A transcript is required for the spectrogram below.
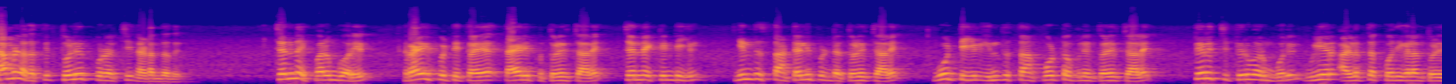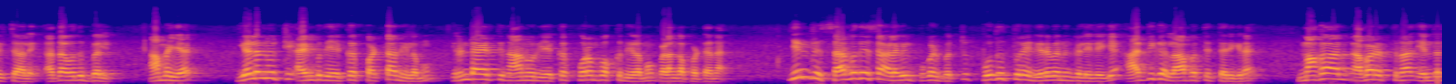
தமிழகத்தில் தொழிற்புரட்சி நடந்தது. சென்னை பரும்பூரில் ரயில் பெட்டி தய- தயாரிப்பு தொழிற்சாலை சென்னை கிண்டியில் இந்துஸ்தான் டெலிபிரிண்டர் தொழிற்சாலை ஊட்டியில் இந்துஸ்தான் போட்டோ பிலிம் தொழிற்சாலை திருச்சி திருவரும்பூரில் உயர் அழுத்த கொதிகலன் தொழிற்சாலை அதாவது பெல் அமைய எழுநூற்றி ஐம்பது ஏக்கர் பட்டா நிலமும் இரண்டாயிரத்தி நானூறு ஏக்கர் புறம்போக்கு நிலமும் வழங்கப்பட்டன. இன்று சர்வதேச அளவில் புகழ்பெற்று பொதுத்துறை நிறுவனங்களிலேயே அதிக லாபத்தை தருகிற மகா நவரத்னா என்ற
